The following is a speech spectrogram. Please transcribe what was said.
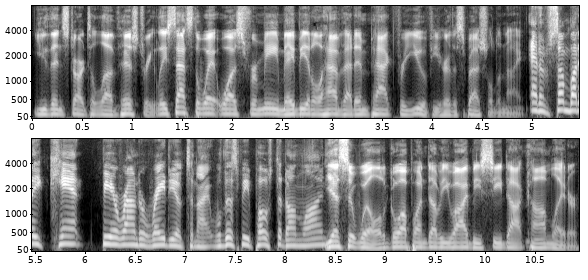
you then start to love history. At least that's the way it was for me. Maybe it'll have that impact for you if you hear the special tonight. And if somebody can't be around a radio tonight, will this be posted online? Yes, it will. It'll go up on WIBC.com later.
